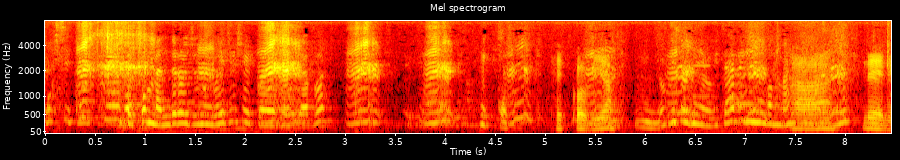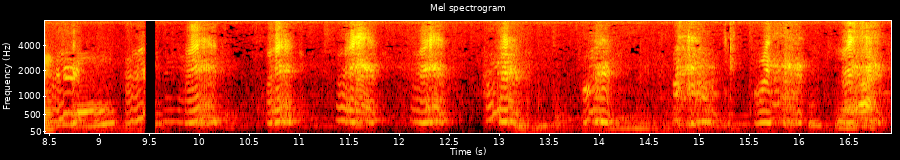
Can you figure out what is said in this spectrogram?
혹시 특제 배꼽 만들어주는 거 해주실 거예요, 여러분? 배꼽. 배꼽이요? 음, 여기서 그냥 여기 자르는 것만 아, 하거든요. 네네. 네. Mm-hmm.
